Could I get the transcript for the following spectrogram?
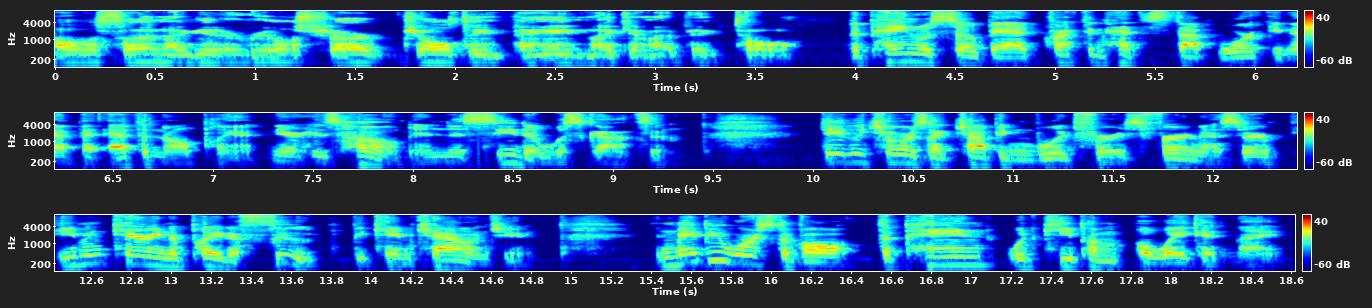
all of a sudden, I get a real sharp, jolting pain, like in my big toe. The pain was so bad, Cruckton had to stop working at the ethanol plant near his home in Necedah, Wisconsin. Daily chores like chopping wood for his furnace or even carrying a plate of food became challenging. And maybe worst of all, the pain would keep him awake at night.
